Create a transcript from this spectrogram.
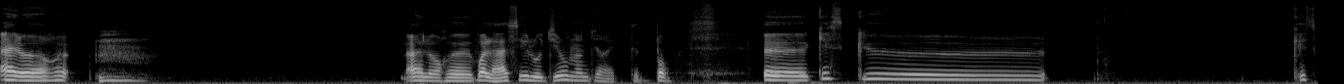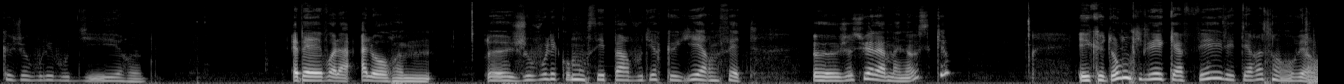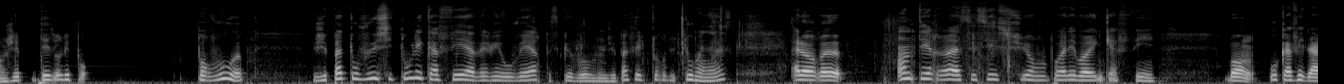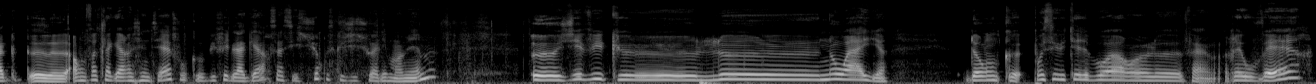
Alors, euh, alors euh, voilà, c'est l'audio en direct. Bon, Euh, qu'est-ce que qu'est-ce que je voulais vous dire? Eh ben voilà. Alors, je voulais commencer par vous dire que hier, en fait, je suis à la Manosque et que donc les cafés, les terrasses sont ouverts. Alors, j'ai- désolé pour pour vous. hein. J'ai pas tout vu si tous les cafés avaient réouvert parce que bon, j'ai pas fait le tour du tout Manosque. Alors, euh, en terrasse, c'est sûr, vous pouvez aller boire un café. Bon, au café de la, euh, en face de la gare SNCF ou au buffet de la gare, ça c'est sûr parce que j'y suis allée moi-même. Euh, j'ai vu que le Noailles, donc possibilité de boire le, enfin réouvert.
